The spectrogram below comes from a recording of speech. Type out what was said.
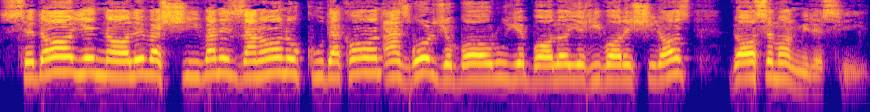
صدای ناله و شیون زنان و کودکان از برج و باروی بالای دیوار شیراز به آسمان می رسید.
